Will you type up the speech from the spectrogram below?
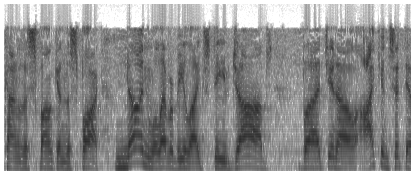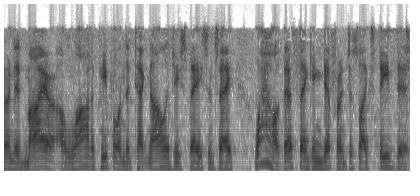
kind of the spunk and the spark. None will ever be like Steve Jobs. But, you know, I can sit there and admire a lot of people in the technology space and say, wow, they're thinking different, just like Steve did.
